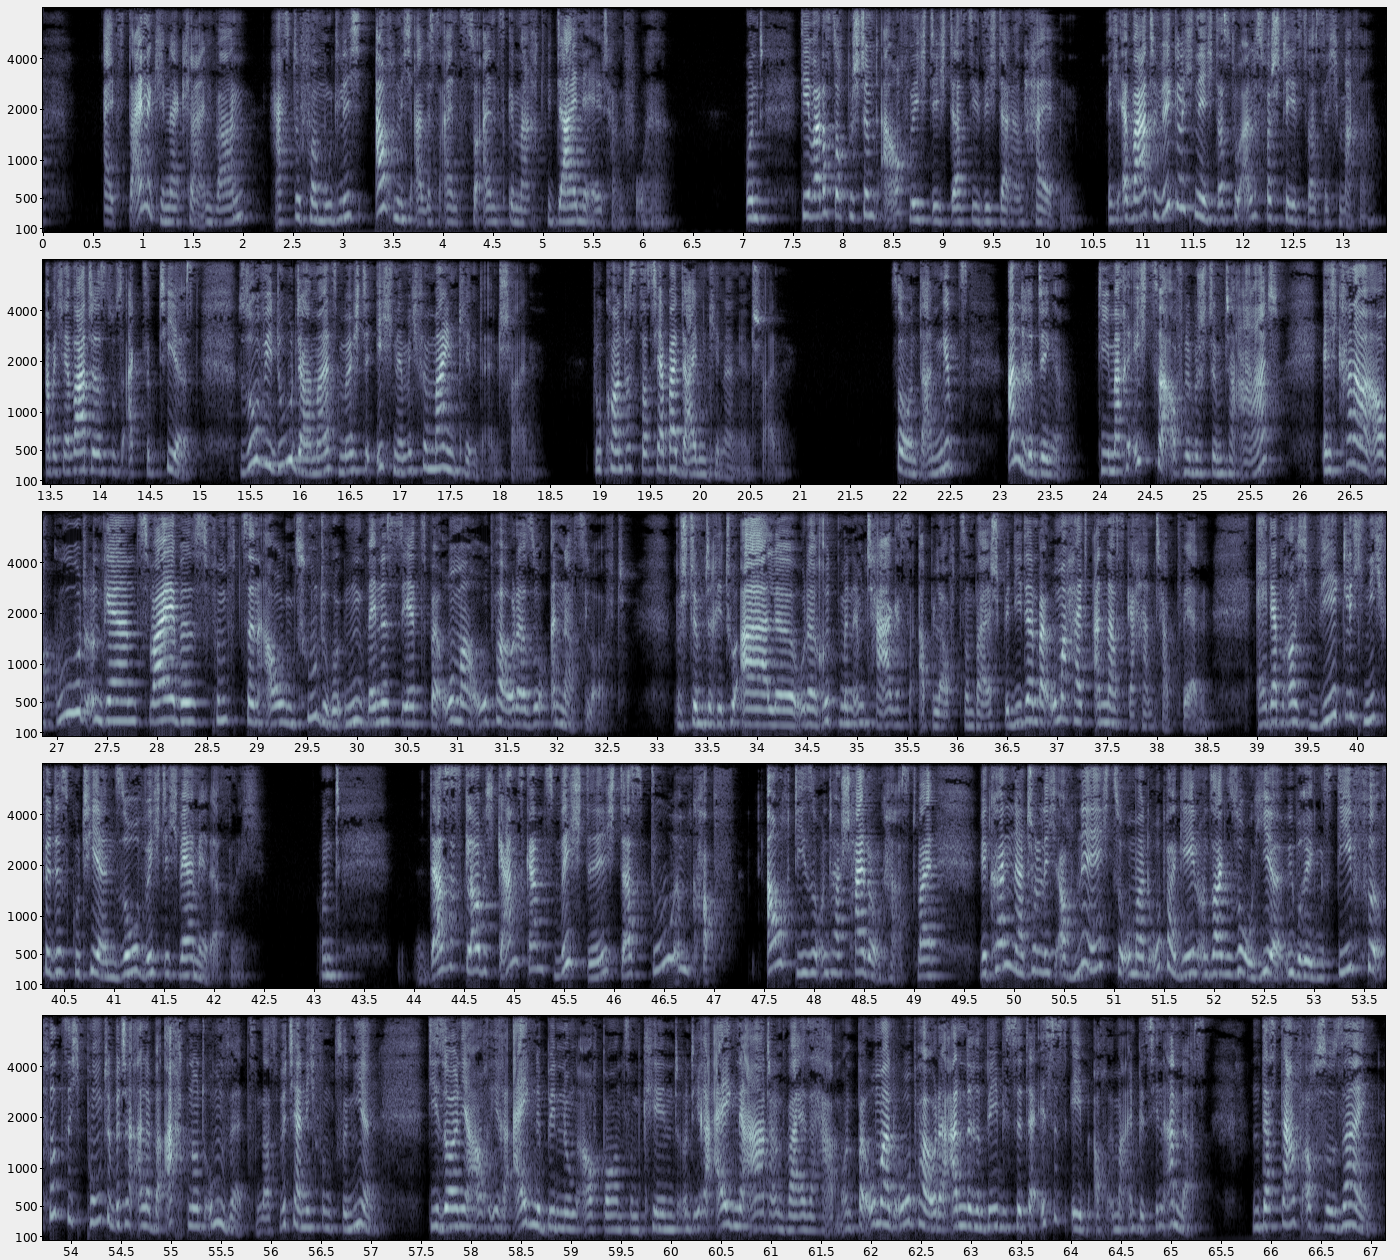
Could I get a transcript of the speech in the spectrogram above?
als deine Kinder klein waren, hast du vermutlich auch nicht alles eins zu eins gemacht wie deine Eltern vorher. Und dir war das doch bestimmt auch wichtig, dass sie sich daran halten. Ich erwarte wirklich nicht, dass du alles verstehst, was ich mache. Aber ich erwarte, dass du es akzeptierst. So wie du damals möchte ich nämlich für mein Kind entscheiden. Du konntest das ja bei deinen Kindern entscheiden. So, und dann gibt's andere Dinge. Die mache ich zwar auf eine bestimmte Art, ich kann aber auch gut und gern zwei bis 15 Augen zudrücken, wenn es jetzt bei Oma, Opa oder so anders läuft. Bestimmte Rituale oder Rhythmen im Tagesablauf zum Beispiel, die dann bei Oma halt anders gehandhabt werden. Ey, da brauche ich wirklich nicht für diskutieren. So wichtig wäre mir das nicht. Und das ist, glaube ich, ganz, ganz wichtig, dass du im Kopf auch diese Unterscheidung hast. Weil wir können natürlich auch nicht zu Oma und Opa gehen und sagen, so, hier übrigens, die 40 Punkte bitte alle beachten und umsetzen. Das wird ja nicht funktionieren. Die sollen ja auch ihre eigene Bindung aufbauen zum Kind und ihre eigene Art und Weise haben. Und bei Oma und Opa oder anderen Babysitter ist es eben auch immer ein bisschen anders. Und das darf auch so sein.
